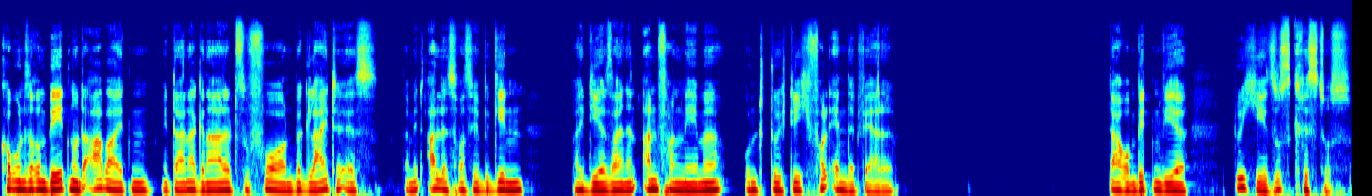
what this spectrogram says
komm unserem Beten und Arbeiten mit deiner Gnade zuvor und begleite es, damit alles, was wir beginnen, bei dir seinen Anfang nehme und durch dich vollendet werde. Darum bitten wir durch Jesus Christus.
